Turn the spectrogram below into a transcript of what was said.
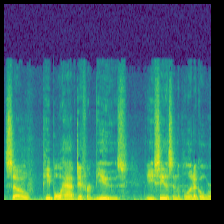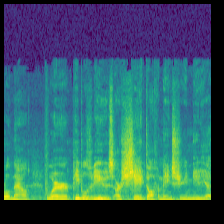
So people have different views. You see this in the political world now, where people's views are shaped off of mainstream media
